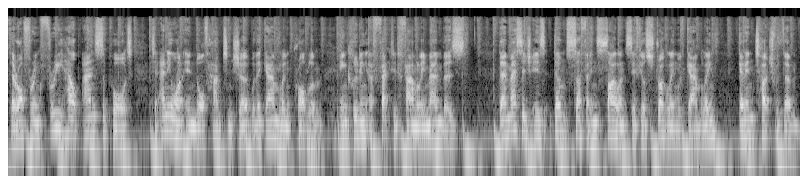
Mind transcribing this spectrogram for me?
They're offering free help and support to anyone in Northamptonshire with a gambling problem, including affected family members. Their message is don't suffer in silence if you're struggling with gambling. Get in touch with them.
